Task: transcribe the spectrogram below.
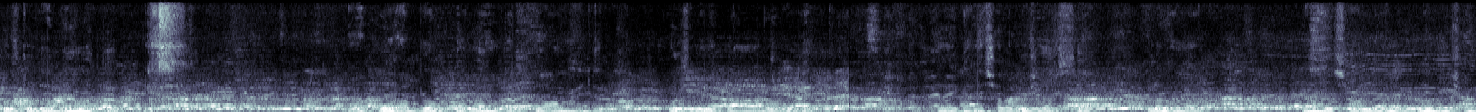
প্রস্তুতি নেওয়া হতো পুরো ব্লকটা ভাই অনেক এটা বলছি ব্লক এটা এখানে সবাই বসে থাকছে খোলাখুলি সবাই সব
